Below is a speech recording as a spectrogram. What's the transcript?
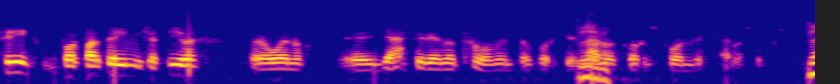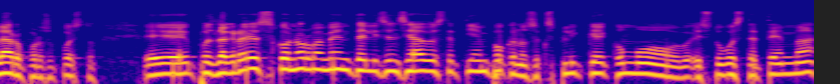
Sí, por parte de iniciativas, pero bueno, eh, ya sería en otro momento porque no nos corresponde a nosotros. Claro, por supuesto. Eh, pues le agradezco enormemente, licenciado, este tiempo que nos explique cómo estuvo este tema,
